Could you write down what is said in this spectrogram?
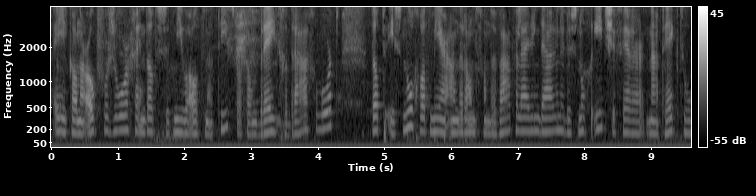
En je kan er ook voor zorgen, en dat is het nieuwe alternatief, dat dan breed gedragen wordt. Dat is nog wat meer aan de rand van de waterleidingduinen. Dus nog ietsje verder naar het hek toe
